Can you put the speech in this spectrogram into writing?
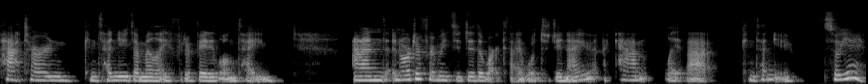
pattern continued in my life for a very long time. And in order for me to do the work that I want to do now, I can't let that continue. So, yeah,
